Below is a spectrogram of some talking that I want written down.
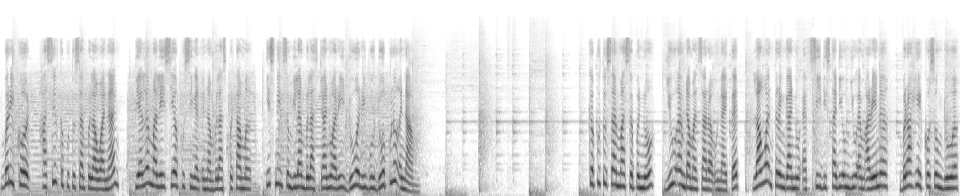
Berikut hasil keputusan perlawanan Piala Malaysia Pusingan 16 pertama Isnin 19 Januari 2026. Keputusan masa penuh UM Damansara United lawan Terengganu FC di Stadium UM Arena berakhir 0-2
